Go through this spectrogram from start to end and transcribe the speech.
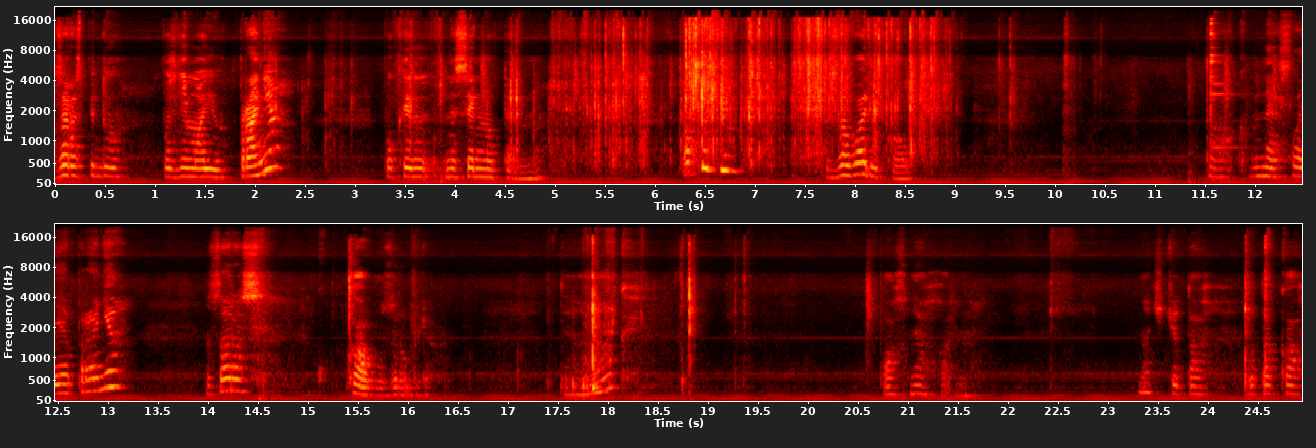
Зараз піду познімаю прання, поки не сильно темно. А потім заварю каву. Так, внесла я прання. Зараз каву зроблю. Так. Пахне гарно. Значить, ота, отака.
